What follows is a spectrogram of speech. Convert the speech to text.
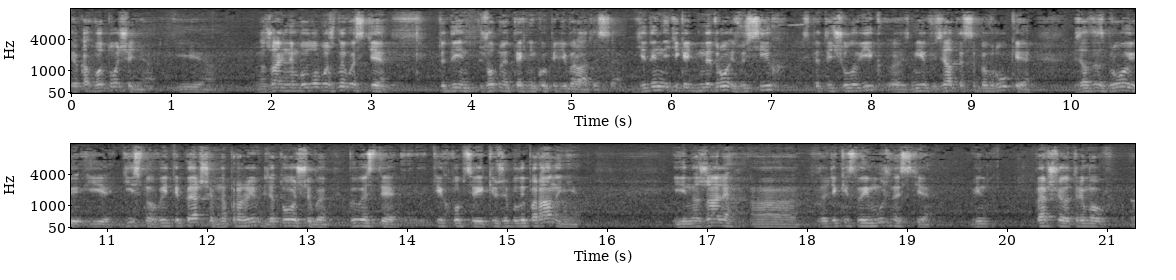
е, в оточення, і, на жаль, не було можливості туди жодною технікою підібратися. Єдиний тільки Дмитро із усіх з п'яти чоловік е, зміг взяти себе в руки, взяти зброю і дійсно вийти першим на прорив для того, щоб вивести тих хлопців, які вже були поранені, і, на жаль, е, завдяки своїй мужності він перший отримав е,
